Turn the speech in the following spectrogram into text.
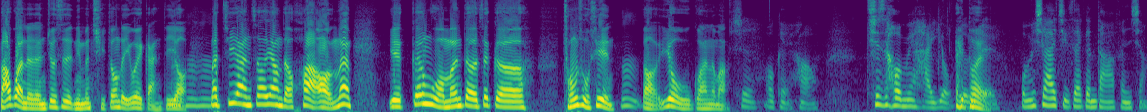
保管的人就是你们其中的一位杆弟哦。那既然这样的话哦，那也跟我们的这个从属性嗯哦又无关了嘛？是 OK 好。其实后面还有，对不对？欸、对，我们下一集再跟大家分享。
